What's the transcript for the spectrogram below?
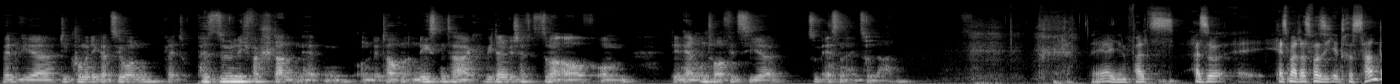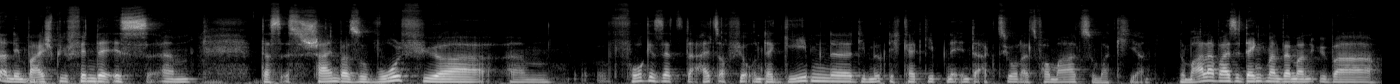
wenn wir die Kommunikation vielleicht persönlich verstanden hätten und wir tauchen am nächsten Tag wieder im Geschäftszimmer auf, um den Herrn Unteroffizier zum Essen einzuladen? Naja, jedenfalls, also äh, erstmal das, was ich interessant an dem Beispiel finde, ist, ähm, dass es scheinbar sowohl für ähm, Vorgesetzte als auch für Untergebene die Möglichkeit gibt, eine Interaktion als formal zu markieren. Normalerweise denkt man, wenn man über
